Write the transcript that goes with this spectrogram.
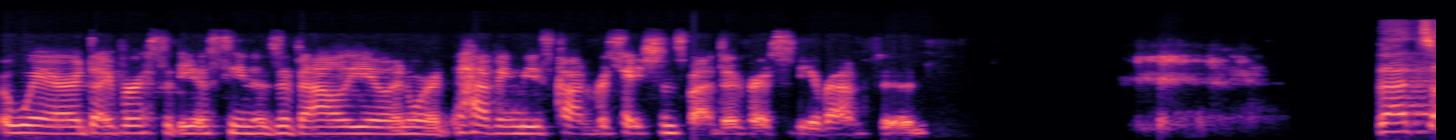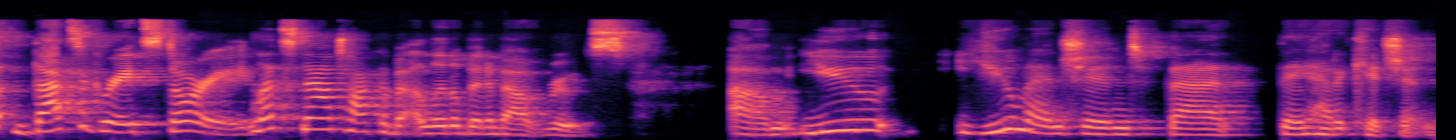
where diversity is seen as a value and we're having these conversations about diversity around food that's that's a great story. Let's now talk about a little bit about Roots. Um, you you mentioned that they had a kitchen.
